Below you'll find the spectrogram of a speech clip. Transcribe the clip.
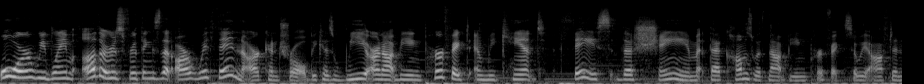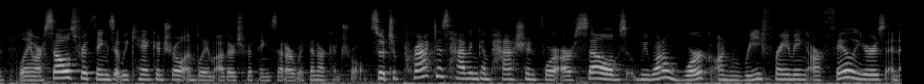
Or we blame others for things that are within our control because we are not being perfect and we can't face the shame that comes with not being perfect. So we often blame ourselves for things that we can't control and blame others for things that are within our control. So to practice having compassion for ourselves, we want to work on reframing our failures and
